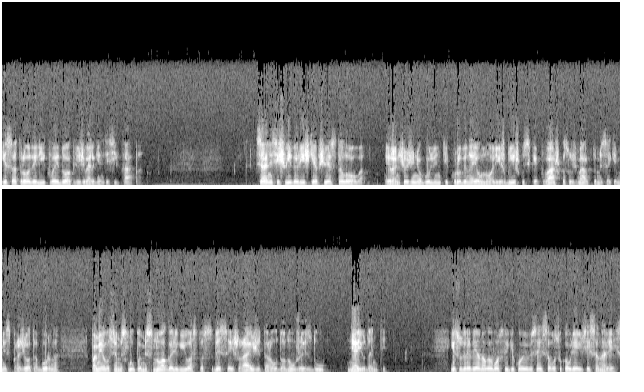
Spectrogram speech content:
jis atrodė lyg vaiduoklį žvelgiantis į kapą. Senis išvydo ryškiai apšviestą lovą ir ant čiužinio gulinti krūviną jaunuolį, išbliškusi kaip vaškas, užmerktomis akimis, pražiota burna, pamėlusiamis lūpomis nuoga lyg juostos, visą išraižytą raudonų žaizdų, nejudanti. Jis sudrebėjo nuo galvos lygi kojų visais savo sukaulėjusiais sanariais.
